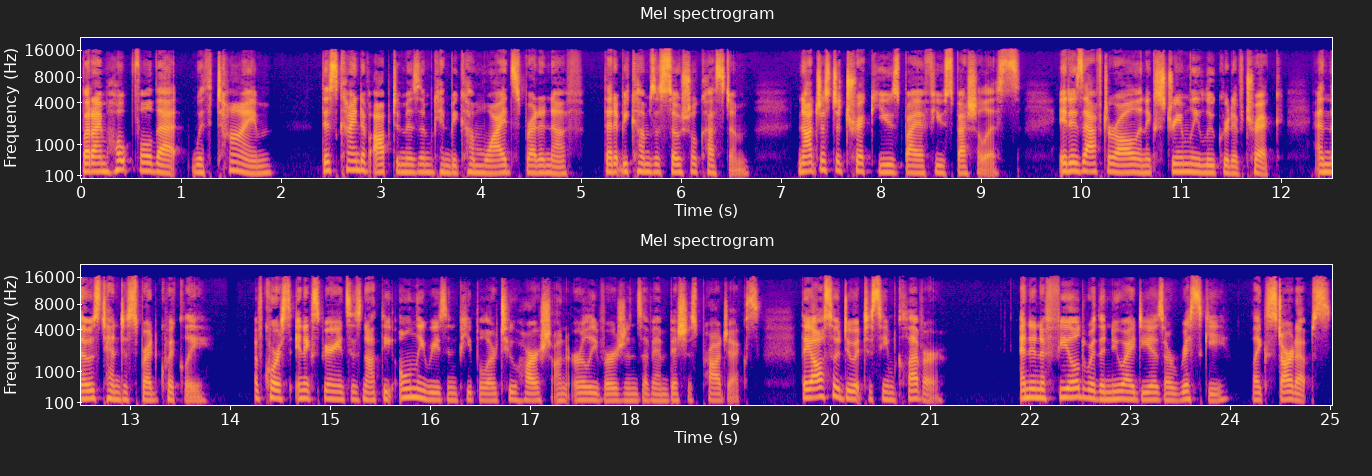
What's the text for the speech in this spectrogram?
But I'm hopeful that with time, this kind of optimism can become widespread enough that it becomes a social custom, not just a trick used by a few specialists. It is, after all, an extremely lucrative trick, and those tend to spread quickly. Of course, inexperience is not the only reason people are too harsh on early versions of ambitious projects. They also do it to seem clever. And in a field where the new ideas are risky, like startups,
